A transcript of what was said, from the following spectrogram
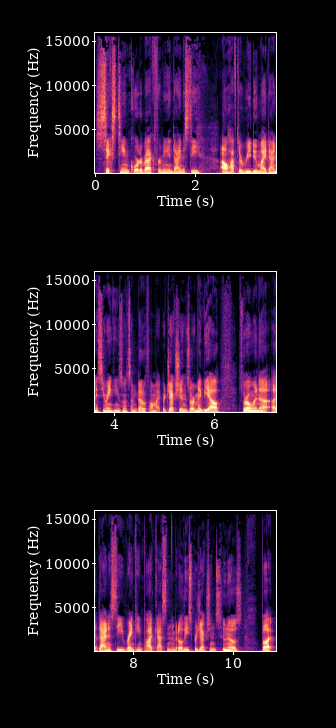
16 quarterback for me in Dynasty. I'll have to redo my Dynasty rankings once I'm done with all my projections, or maybe I'll throw in a, a Dynasty ranking podcast in the middle of these projections. Who knows? But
